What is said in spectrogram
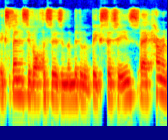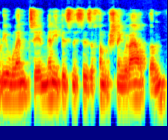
expensive offices in the middle of big cities, they're currently all empty and many businesses are functioning without them.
